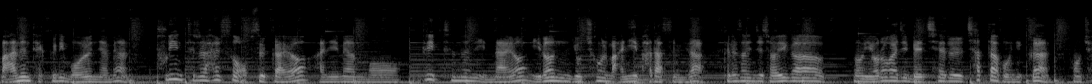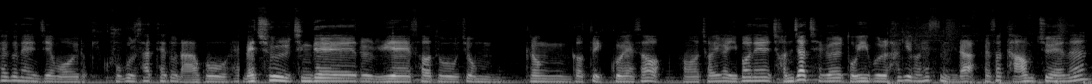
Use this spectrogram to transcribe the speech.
많은 댓글이 뭐였냐면 프린트를 할 수 없을까요? 아니면 뭐 스크립트는 있나요? 이런 요청을 많이 받았습니다. 그래서 이제 저희가 어, 여러 가지 매체를 찾다 보니까 어, 최근에 이제 뭐 이렇게 구글 사태도 나고 해- 매출 증대를 위해서도 좀 그런 것도 있고 해서 어, 저희가 이번에 전자책을 도입을 하기로 했습니다. 그래서 다음 주에는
